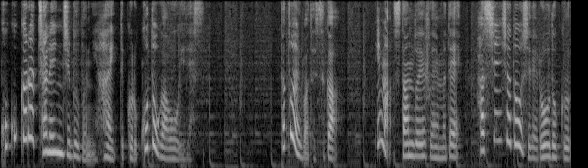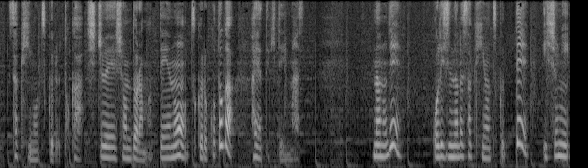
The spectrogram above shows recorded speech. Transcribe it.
ここからチャレンジ部分に入ってくることが多いです。例えばですが今スタンド FM で発信者同士で朗読作品を作るとかシチュエーションドラマっていうのを作ることが流行ってきています。なのでオリジナル作品を作って一緒に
